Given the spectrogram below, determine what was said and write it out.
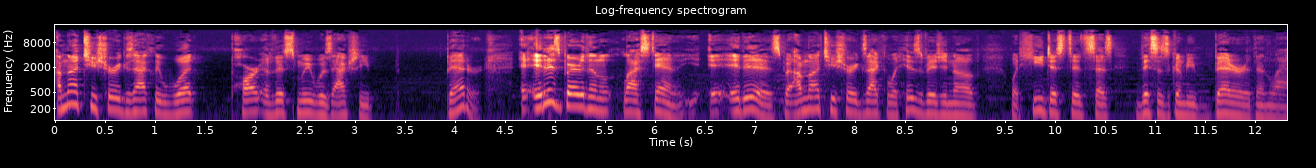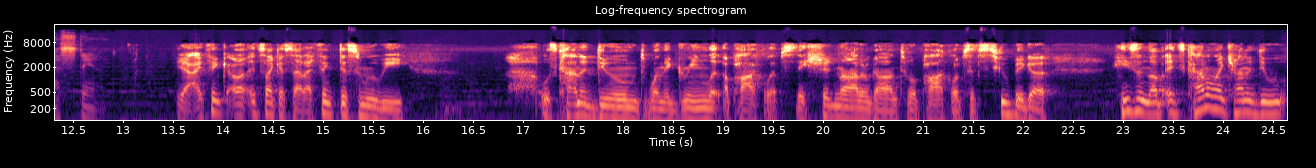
I'm not too sure exactly what part of this movie was actually better. It, it is better than Last Stand. It, it is, but I'm not too sure exactly what his vision of what he just did says. This is going to be better than Last Stand. Yeah, I think uh, it's like I said. I think this movie was kind of doomed when they greenlit Apocalypse. They should not have gone to Apocalypse. It's too big a. He's another. It's kind of like trying to do.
